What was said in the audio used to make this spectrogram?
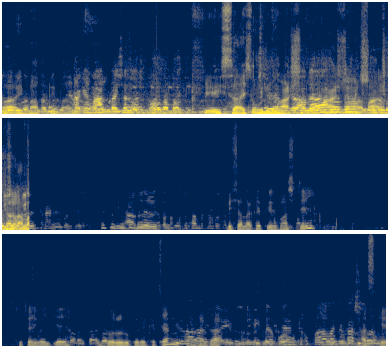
ভাই বাপ। রে বাপ বিশাল আকৃতির মাছটি শিকারি ভাইকে গরুর উপরে রেখেছেন। দেখা যাক। আজকে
